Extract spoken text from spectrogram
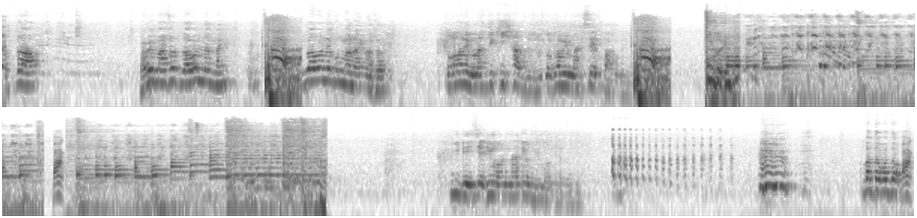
আচ্ছা ভাবি মাছের লবণ দেন নাই। লবণে মানে তোর আমি মাছ তুই কি স্বাদ বুঝলি তোকে আমি মাছে খাওয়া নাই কি দিয়েছে? রিমন না দিও রিমন দেবে বাদ বাদ।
